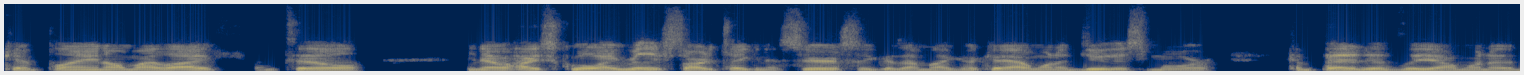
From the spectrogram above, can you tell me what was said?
kept playing all my life until you know high school. I really started taking it seriously because I'm like, okay, I want to do this more competitively. I want to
